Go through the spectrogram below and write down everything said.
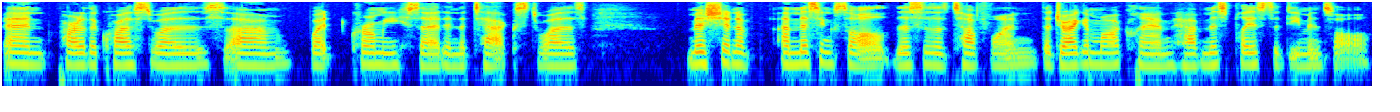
and part of the quest was um, what Chromie said in the text was mission of a missing soul. This is a tough one. The Dragon Maw clan have misplaced a demon soul.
